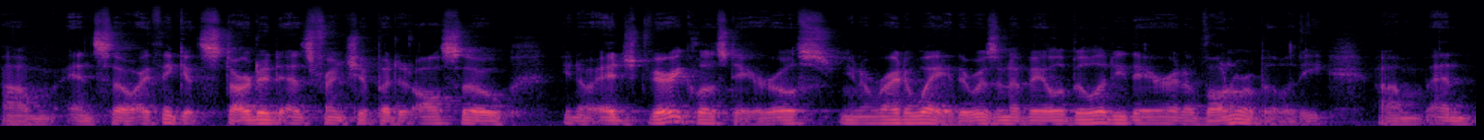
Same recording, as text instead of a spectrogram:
um, and so I think it started as friendship, but it also you know edged very close to eros you know right away. There was an availability there and a vulnerability um, and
